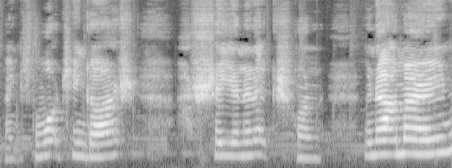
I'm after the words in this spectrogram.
Thanks for watching, guys. I'll see you in the next one. You know what I mean?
